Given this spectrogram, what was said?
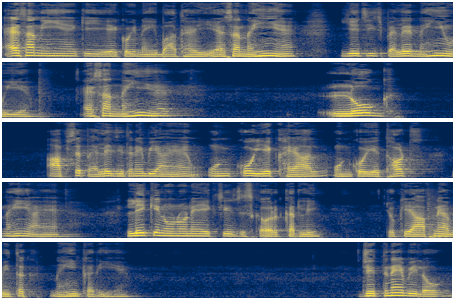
ऐसा नहीं है कि ये कोई नई बात है, ये ऐसा नहीं है, ये चीज़ पहले नहीं हुई है। ऐसा नहीं है। लोग आपसे पहले जितने भी आए हैं, उनको ये ख्याल, उनको ये थॉट्स नहीं आए हैं। लेकिन उन्होंने एक चीज़ डिस्कवर कर ली, जो कि आपने अभी तक नहीं करी है। जितने भी लोग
